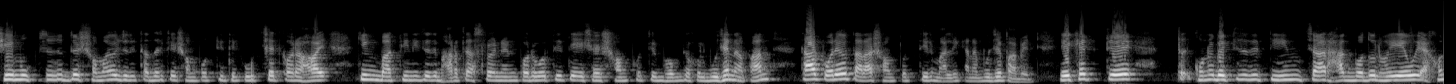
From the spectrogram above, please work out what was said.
সেই মুক্তিযুদ্ধের সময়ও যদি তাদেরকে সম্পত্তি থেকে উচ্ছেদ করা হয়, কিংবা তিনি যদি ভারতে আশ্রয় নেন, পরবর্তীতে এসে সম্পত্তির ভোগ দখল বুঝে না পান, তারপরেও তারা সম্পত্তির মালিকানা বুঝে পাবেন। এক্ষেত্রে কোনো ব্যক্তি যদি তিন, চার হাত বদল হয়েও এখন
